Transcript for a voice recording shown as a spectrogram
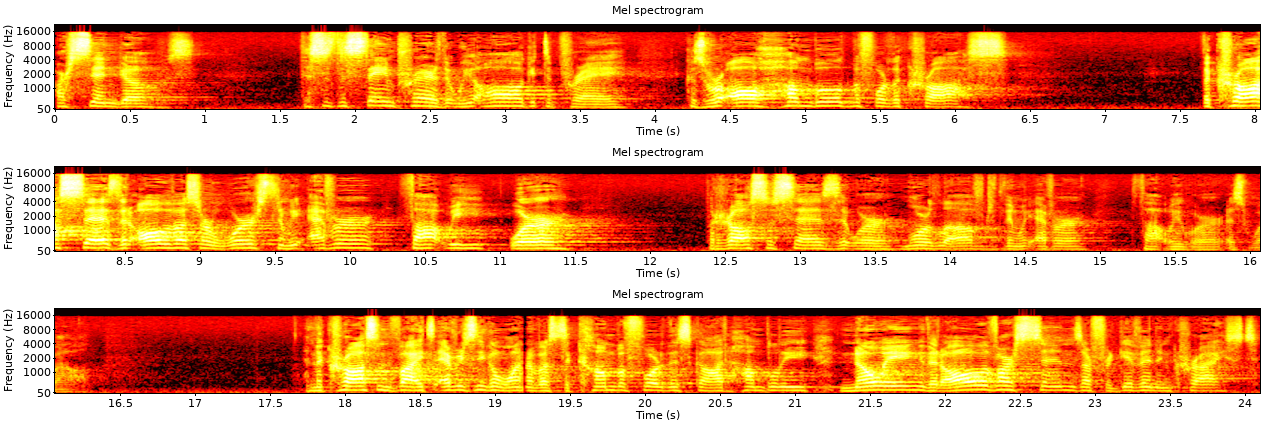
our sin goes. This is the same prayer that we all get to pray because we're all humbled before the cross. The cross says that all of us are worse than we ever thought we were, but it also says that we're more loved than we ever thought we were as well. And the cross invites every single one of us to come before this God humbly, knowing that all of our sins are forgiven in Christ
